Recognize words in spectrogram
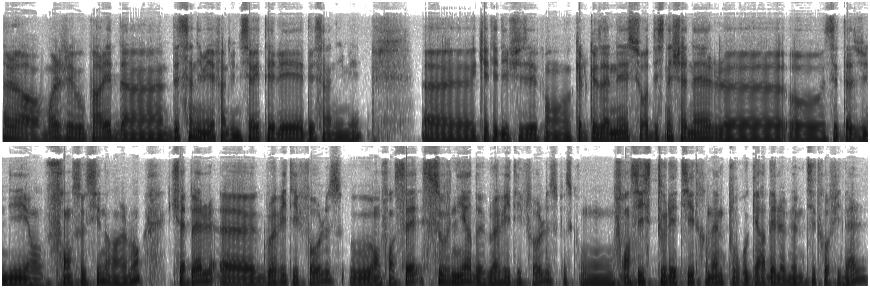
Alors, moi, je vais vous parler d'un dessin animé, enfin d'une série télé dessin animé, euh, qui a été diffusée pendant quelques années sur Disney Channel euh, aux États-Unis et en France aussi, normalement, qui s'appelle euh, Gravity Falls, ou en français, Souvenir de Gravity Falls, parce qu'on francise tous les titres, même pour regarder le même titre au final.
